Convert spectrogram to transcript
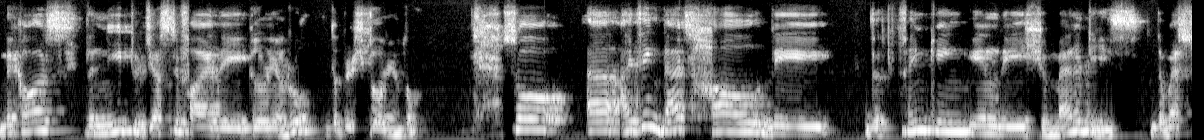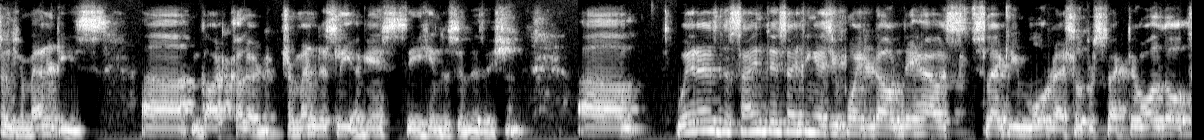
because the need to justify the colonial rule, the British colonial rule. So uh, I think that's how the the thinking in the humanities, the Western humanities, uh, got colored tremendously against the Hindu civilization. Um, whereas the scientists, I think, as you pointed out, they have a slightly more rational perspective. Although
